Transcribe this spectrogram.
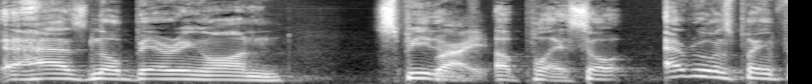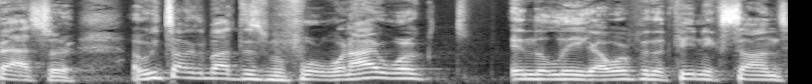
has no bearing on speed Right. of, of play. So everyone's playing faster. We talked about this before. When I worked in the league, I worked for the Phoenix Suns,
